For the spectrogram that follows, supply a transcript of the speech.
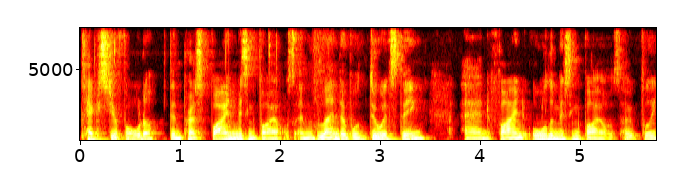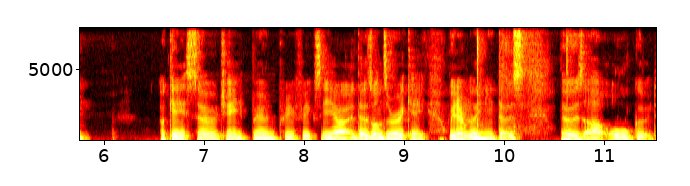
texture folder, then press find missing files, and Blender will do its thing and find all the missing files, hopefully. Okay, so change bone prefix, yeah, those ones are okay. We don't really need those. Those are all good.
